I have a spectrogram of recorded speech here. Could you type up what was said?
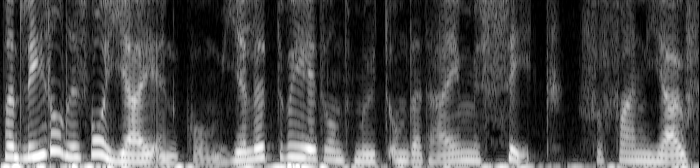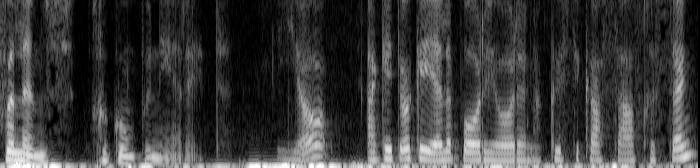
Want Liesel, dis waar jy inkom. Julle twee het ontmoet omdat hy musiek vir van jou films gekomponeer het. Ja, ek het ook 'n hele paar jare in akustika self gesing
